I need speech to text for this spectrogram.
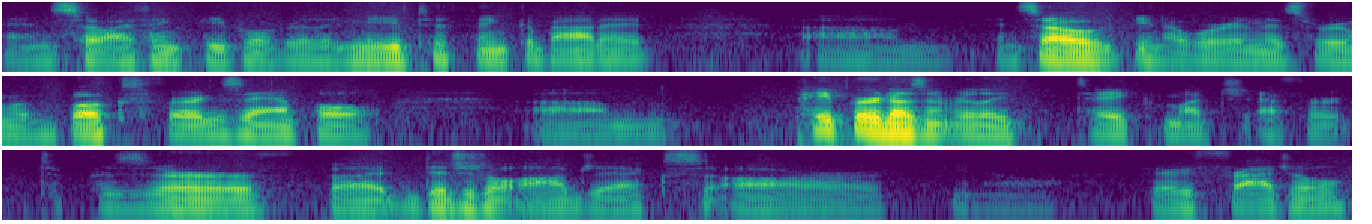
And so I think people really need to think about it. Um, and so, you know, we're in this room of books, for example. Um, paper doesn't really take much effort to preserve, but digital objects are, you know, very fragile,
